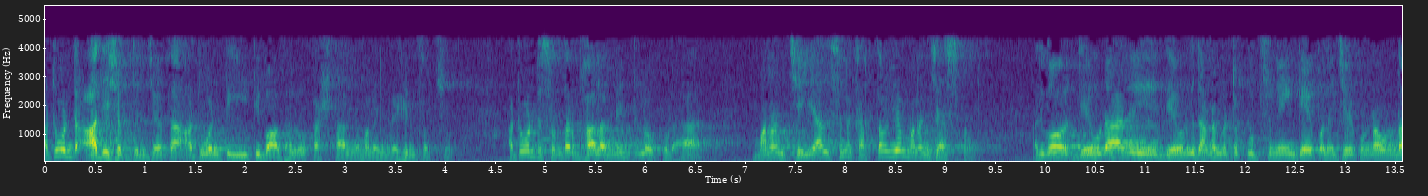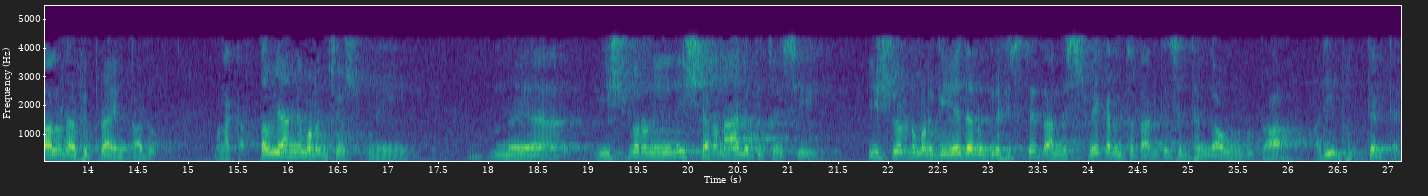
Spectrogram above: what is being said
అటువంటి ఆది శబ్దం చేత అటువంటి ఈతి బాధలు కష్టాలను మనం గ్రహించవచ్చు అటువంటి సందర్భాలన్నింటిలో కూడా మనం చేయాల్సిన కర్తవ్యం మనం చేస్తాం. అదిగో దేవుడా అని దేవుడికి దండం పెట్టి కూర్చుని ఇంకే పని చేయకుండా ఉండాలనే అభిప్రాయం కాదు. మన కర్తవ్యాన్ని మనం చేసుకుని ఈశ్వరుని శరణాగతి చేసి ఈశ్వరుడు మనకి ఏది అనుగ్రహిస్తే దాన్ని స్వీకరించడానికి సిద్ధంగా ఉండుట. అది భక్తి అంటే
